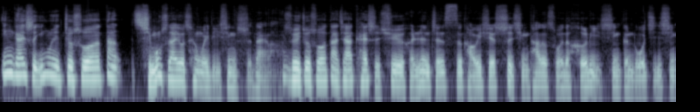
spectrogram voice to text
应该是因为就说，但启蒙时代又称为理性时代了，所以就说大家开始去很认真思考一些事情，它的所谓的合理性跟逻辑性。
